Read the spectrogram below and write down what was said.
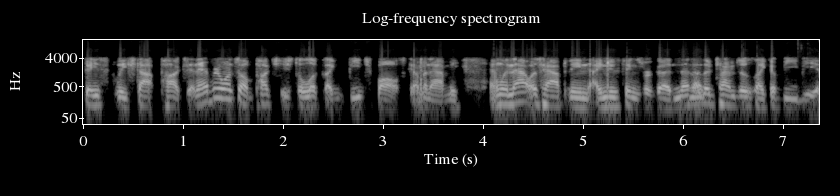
basically stop pucks. And every once in a while, pucks used to look like beach balls coming at me. And when that was happening, I knew things were good. And then other times it was like a BB,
